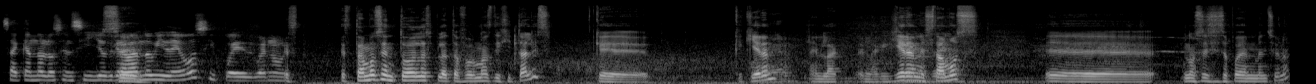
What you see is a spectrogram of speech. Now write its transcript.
sacando los sencillos, Sí. grabando videos y pues bueno, Es- Estamos en todas las plataformas digitales que, que quieran, en la, en la que quieran estamos. Eh, no sé si se pueden mencionar.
